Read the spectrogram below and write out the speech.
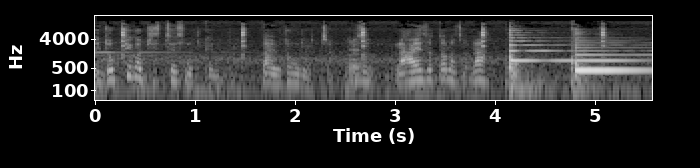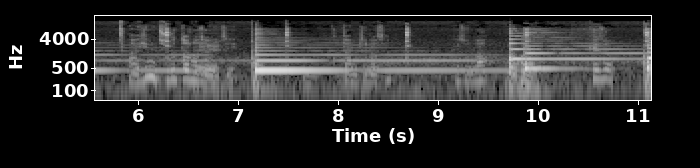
이 높이가 비슷했으면 좋겠는데 나 요 정도 있죠. 그래서 라에서 떨어져 라. 아, 힘 주고 떨어져야지. 음, 그다음 들어서 계속 라. 계속.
